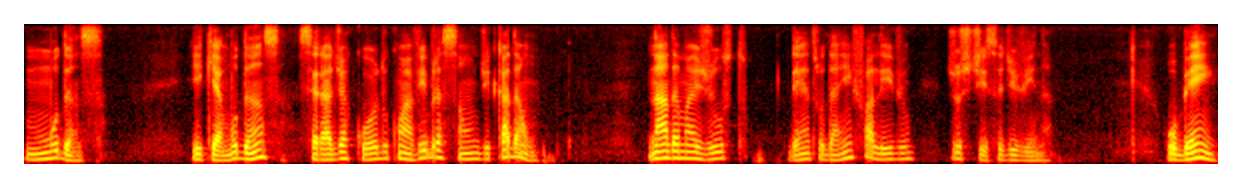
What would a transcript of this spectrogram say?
mudança e que a mudança será de acordo com a vibração de cada um. Nada mais justo dentro da infalível justiça divina. O bem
